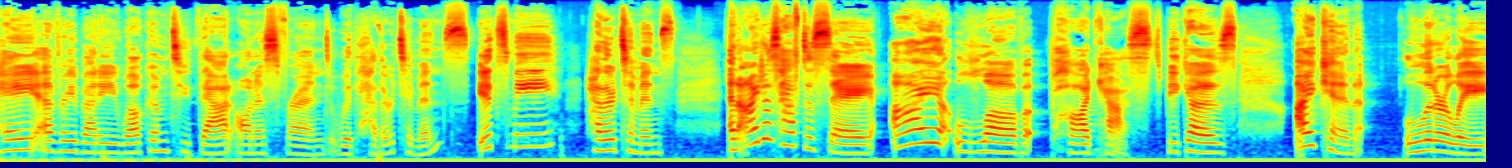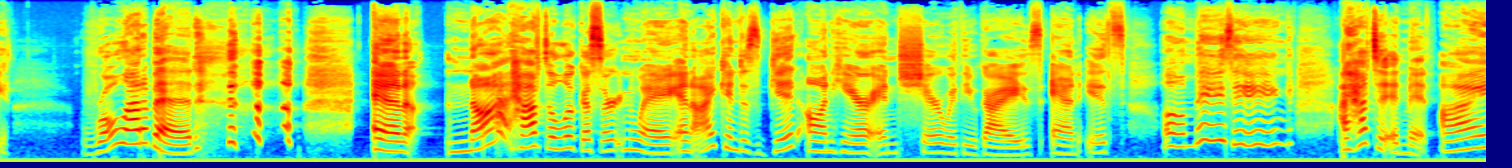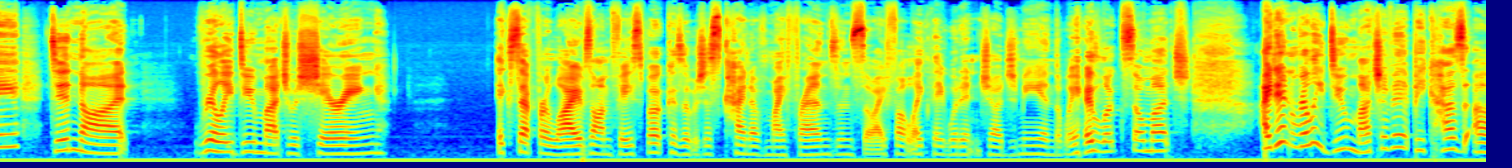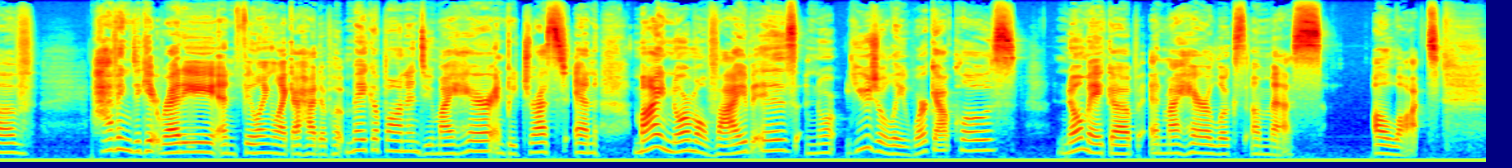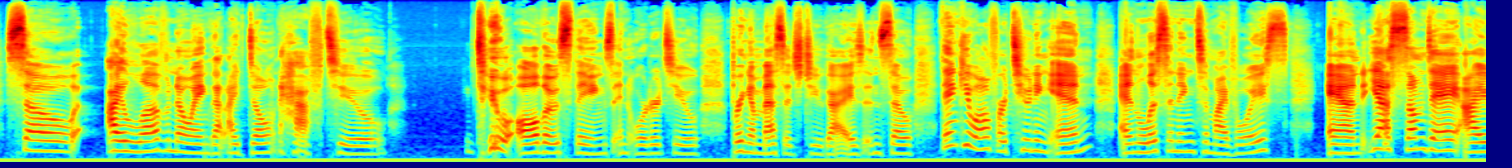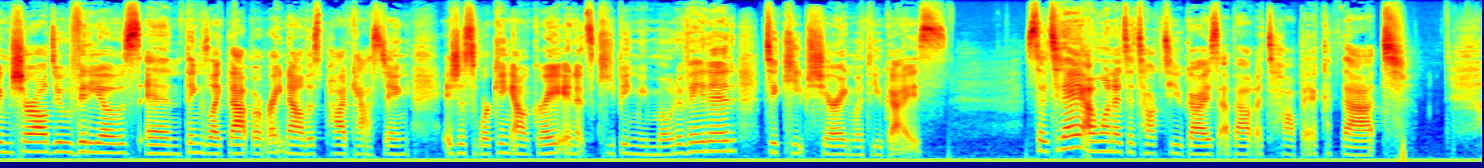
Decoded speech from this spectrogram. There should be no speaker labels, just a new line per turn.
Hey, everybody, welcome to That Honest Friend with Heather Timmons. It's me, Heather Timmons, and I just have to say, I love podcasts because I can literally roll out of bed and not have to look a certain way, and I can just get on here and share with you guys, and it's amazing. I have to admit, I did not really do much with sharing except for lives on Facebook because it was just kind of my friends. And so I felt like they wouldn't judge me in the way I looked so much. I didn't really do much of it because of having to get ready and feeling like I had to put makeup on and do my hair and be dressed. And my normal vibe is nor- usually workout clothes, no makeup, and my hair looks a mess a lot. So I love knowing that I don't have to do all those things in order to bring a message to you guys. And so, thank you all for tuning in and listening to my voice. And yes, someday I'm sure I'll do videos and things like that. But right now, this podcasting is just working out great and it's keeping me motivated to keep sharing with you guys. So, today I wanted to talk to you guys about a topic that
